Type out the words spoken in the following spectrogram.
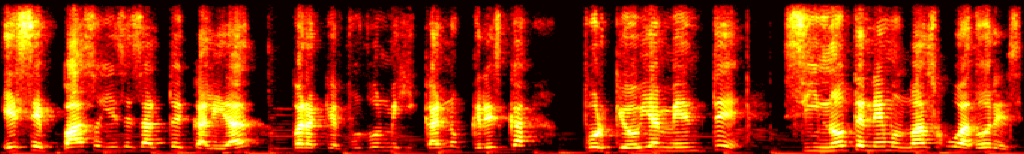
ese paso y ese salto de calidad para que el fútbol mexicano crezca, porque obviamente si no tenemos más jugadores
